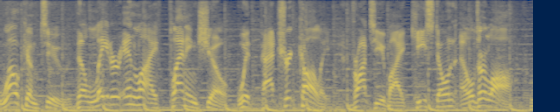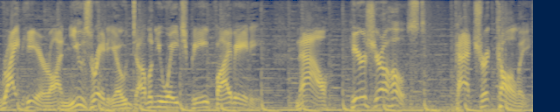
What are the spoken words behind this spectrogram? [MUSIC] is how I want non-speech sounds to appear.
Welcome to the Later in Life Planning Show with Patrick Colley, brought to you by Keystone Elder Law, right here on News Radio WHP 580. Now, here's your host, Patrick Colley.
